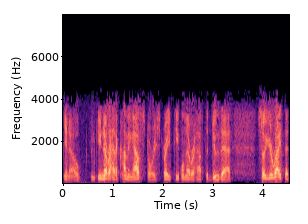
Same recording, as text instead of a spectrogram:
you know you never had a coming out story. Straight people never have to do that. So you're right that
